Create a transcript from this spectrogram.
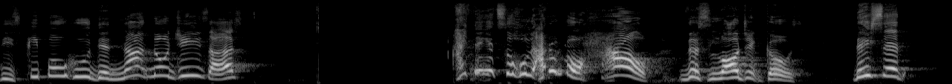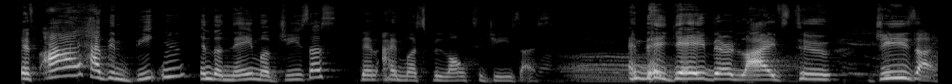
these people who did not know Jesus, I think it's the whole, I don't know how this logic goes. They said, if I have been beaten in the name of Jesus, then I must belong to Jesus. And they gave their lives to Jesus.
